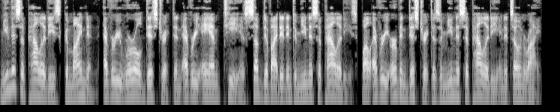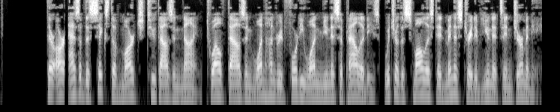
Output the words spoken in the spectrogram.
Municipalities Gemeinden, every rural district and every Amt is subdivided into municipalities, while every urban district is a municipality in its own right. There are as of the 6th of March 2009, 12,141 municipalities, which are the smallest administrative units in Germany.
